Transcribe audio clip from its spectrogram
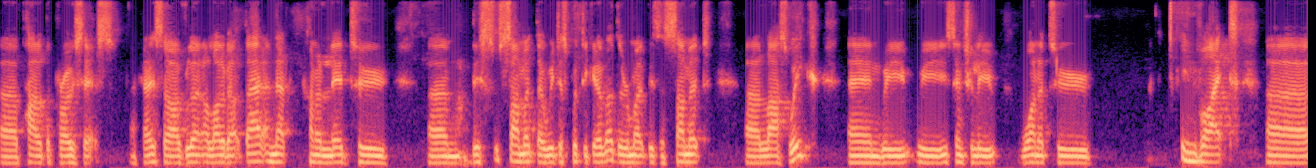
uh, part of the process. Okay, so I've learned a lot about that, and that kind of led to um, this summit that we just put together, the Remote Business Summit, uh, last week, and we we essentially wanted to invite uh,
